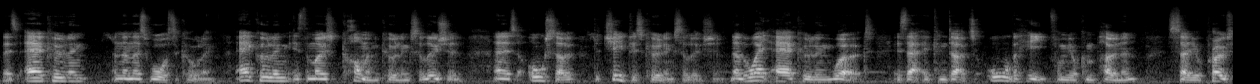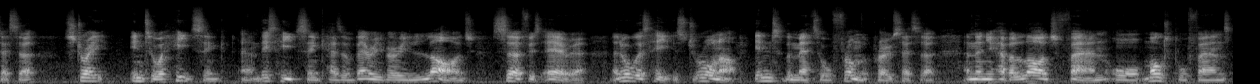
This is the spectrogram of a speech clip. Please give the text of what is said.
There's air cooling and then there's water cooling. Air cooling is the most common cooling solution and it's also the cheapest cooling solution. Now the way air cooling works is that it conducts all the heat from your component, say your processor, straight into a heatsink and this heatsink has a very very large surface area and all this heat is drawn up into the metal from the processor and then you have a large fan or multiple fans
